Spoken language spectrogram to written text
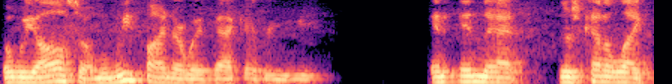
but we also, I mean, we find our way back every week. And in that, there's kind of like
